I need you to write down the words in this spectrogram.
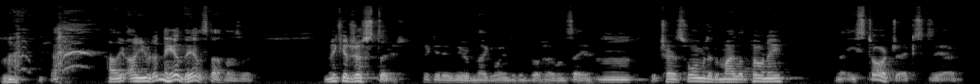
han, han gjorde en hel del stuff alltså. Mycket röster, vilket är weird med tanke på vad han säger. Mm. The Transformed, The My Little Pony. I Star Trek ska jag säga.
